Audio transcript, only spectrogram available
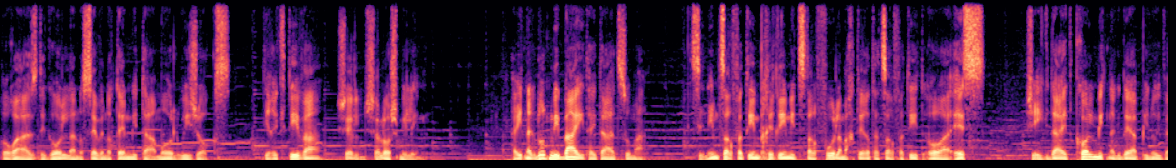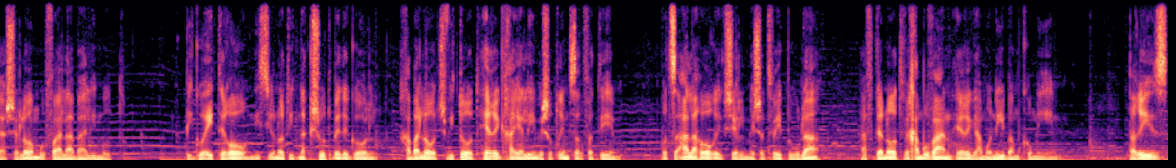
הורה אז דה גול לנושא ונותן מטעמו לואי ז'וקס, דירקטיבה של שלוש מילים. ההתנגדות מבית הייתה עצומה. קצינים צרפתים בכירים הצטרפו למחתרת הצרפתית OAS, שאיגדה את כל מתנגדי הפינוי והשלום ופעלה באלימות. פיגועי טרור, ניסיונות התנגשות בדה גול, חבלות, שביתות, הרג חיילים ושוטרים צרפתים, הוצאה להורג של משתפי פעולה, הפגנות וכמובן הרג המוני במקומיים. פריז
